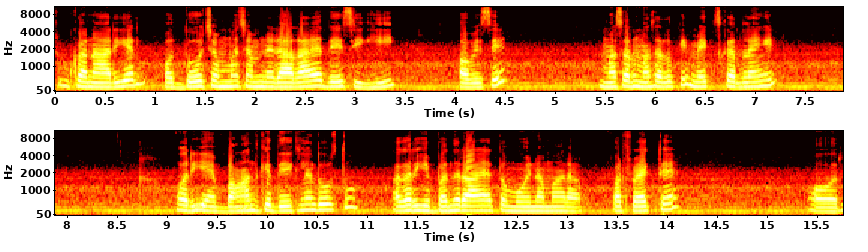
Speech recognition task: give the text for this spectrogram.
सूखा नारियल। और दो चम्मच हमने डाला है देसी घी। अब इसे मसल मसल के मिक्स कर लेंगे। और ये बाँध के देख लें दोस्तों। अगर ये बंध रहा है तो मोइन हमारा परफेक्ट है। और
